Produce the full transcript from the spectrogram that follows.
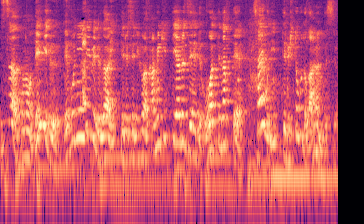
実はこのデビルエボニー・デビルが言ってるセリフは髪切ってやるぜで終わってなくて最後に言ってる一言があるんですよ。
